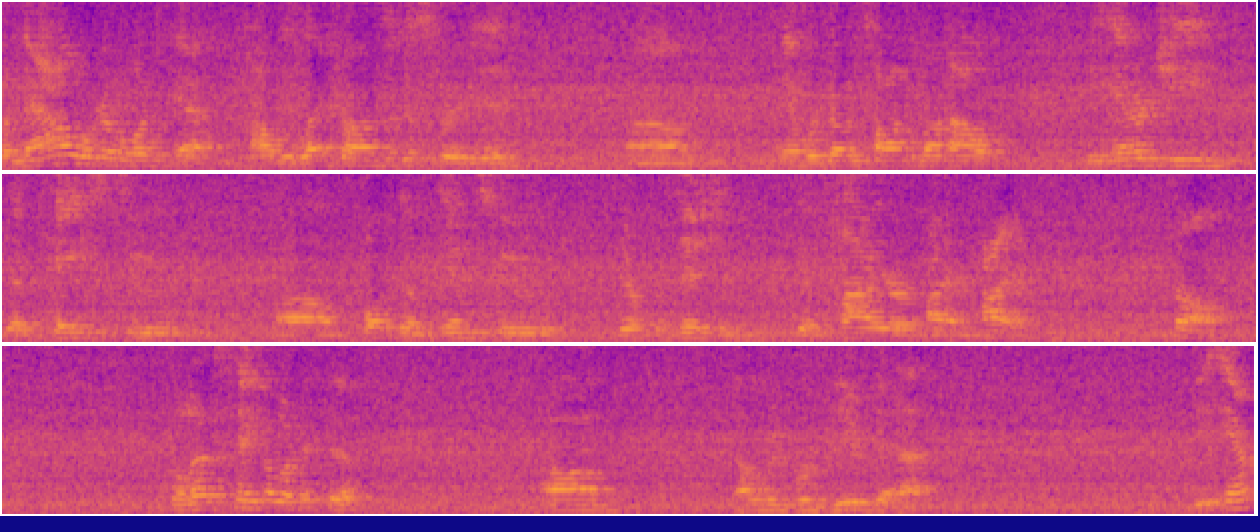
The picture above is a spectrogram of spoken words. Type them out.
but now we're going to look at how the electrons are distributed, um, and we're going to talk about how the energy that it takes to uh, put them into their position gets higher and higher and higher. So, so let's take a look at this. Um, now we've reviewed that. The M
